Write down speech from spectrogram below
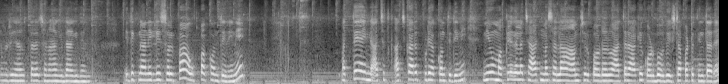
ನೋಡ್ರಿ ಯಾವ ಥರ ಚೆನ್ನಾಗಿ ಇದಾಗಿದೆ ಅಂತ. ಇದಕ್ಕೆ ನಾನಿಲ್ಲಿ ಸ್ವಲ್ಪ ಉಪ್ಪು ಹಾಕ್ಕೊತಿದ್ದೀನಿ. ಮತ್ತು ಇಲ್ಲಿ ಅಚ್ಚದ ಅಚ್ಚ ಖಾರದ ಪುಡಿ ಹಾಕ್ಕೊತಿದ್ದೀನಿ. ನೀವು ಮಕ್ಕಳಿಗೆಲ್ಲ ಚಾಟ್ ಮಸಾಲ, ಆಮ್ಚೂರು ಪೌಡರು ಆ ಥರ ಹಾಕಿ ಕೊಡ್ಬೋದು, ಇಷ್ಟಪಟ್ಟು ತಿಂತಾರೆ.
